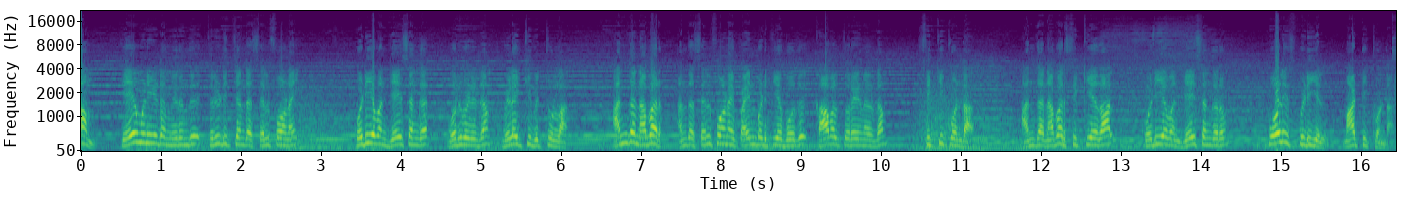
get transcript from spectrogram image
ஆம் ஜெயமணியிடம் இருந்து திருடிச் சென்ற செல்போனை கொடியவன் ஜெய்சங்கர் ஒருவரிடம் விலைக்கு விற்றுள்ளான். அந்த நபர் அந்த செல்போனை பயன்படுத்திய போது காவல்துறையினரிடம் சிக்கிக் கொண்டார் அந்த நபர் சிக்கியதால் கொடியவன் ஜெய்சங்கரும் போலீஸ் பிடியில் மாட்டிக்கொண்டார்.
